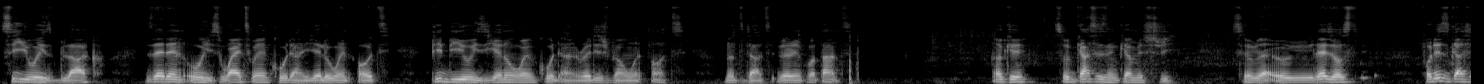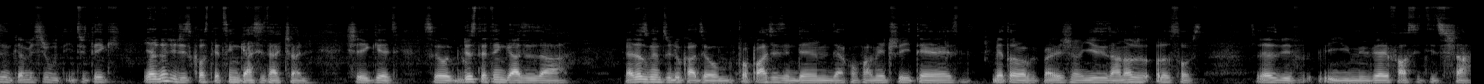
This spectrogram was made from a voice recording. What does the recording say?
CuO is black, ZNO is white when cold and yellow when hot. PbO is yellow when cold and reddish brown when hot. Note that, very important okay so gases in chemistry. So we are, we, let's just for this gases in chemistry it will take we are going to discuss 13 gases actually so you get. So those 13 gases are we are just going to look at the um, properties in them their confirmatory tests method of preparation uses and all, all those stuff so let's be you be very fast with it sha.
